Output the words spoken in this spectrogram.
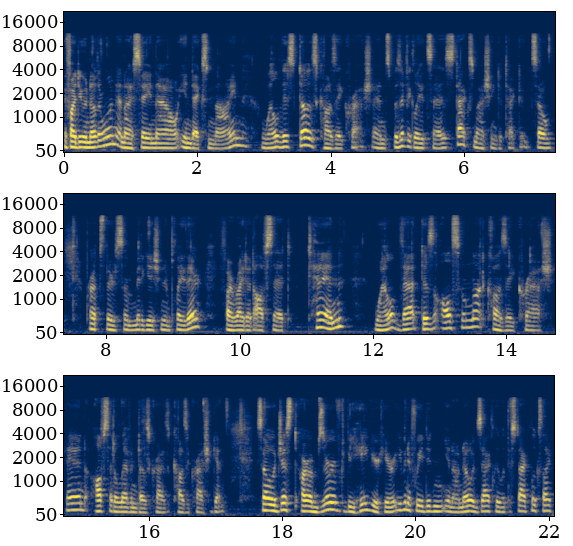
If I do another one and I say now index 9, well, this does cause a crash. And specifically, it says stack smashing detected. So perhaps there's some mitigation in play there. If I write at offset 10, well, that does also not cause a crash. And offset 11 does cause a crash again. So just our observed behavior here, even if we didn't you know, know exactly what the stack looks like,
